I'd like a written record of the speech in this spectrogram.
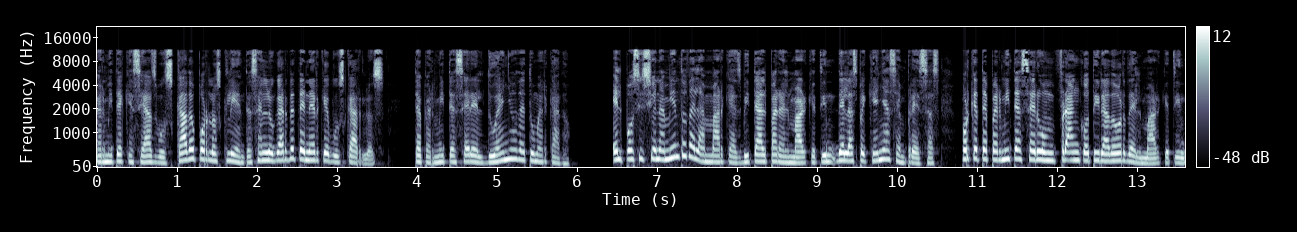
Permite que seas buscado por los clientes en lugar de tener que buscarlos. Te permite ser el dueño de tu mercado. El posicionamiento de la marca es vital para el marketing de las pequeñas empresas porque te permite ser un francotirador del marketing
